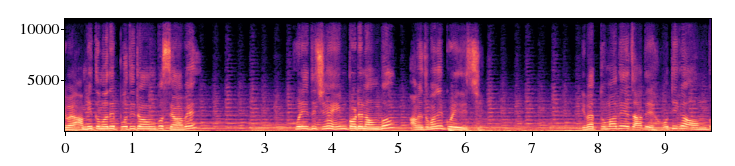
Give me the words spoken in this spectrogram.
এবার আমি তোমাদের প্রতিটা অঙ্ক সেভাবে করিয়ে দিচ্ছি না ইম্পর্টেন্ট অঙ্ক আমি তোমাদের করিয়ে দিচ্ছি। এবার তোমাদের যাদের প্রতিটা অঙ্ক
